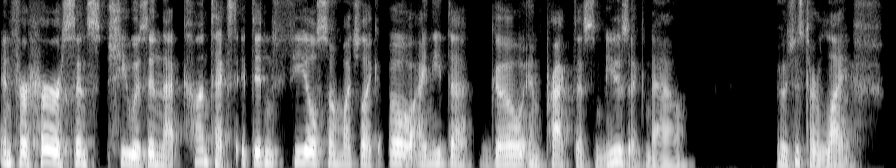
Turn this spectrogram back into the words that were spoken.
And for her, since she was in that context, it didn't feel so much like, oh, I need to go and practice music now. It was just her life.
